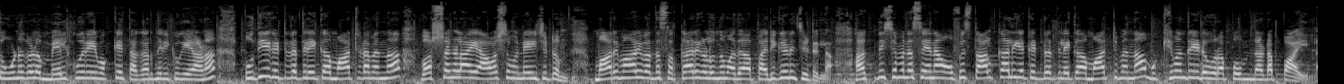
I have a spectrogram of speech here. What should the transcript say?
തൂണുകളും മേൽക്കൂരയും ഒക്കെ തകർന്നിരിക്കുകയാണ്. പുതിയ കെട്ടിടത്തിലേക്ക് മാറ്റണമെന്ന് വർഷങ്ങളായി ആവശ്യമുന്നയിച്ചിട്ടും മാറി മാറി വന്ന സർക്കാരുകളൊന്നും അത് പരിഗണിച്ചിട്ടില്ല. അഗ്നിശമന സേന ഓഫീസ് താൽക്കാലിക കെട്ടിടത്തിലേക്ക് മാറ്റുമെന്ന മുഖ്യമന്ത്രിയുടെ ഉറപ്പും നടപ്പായില്ല.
